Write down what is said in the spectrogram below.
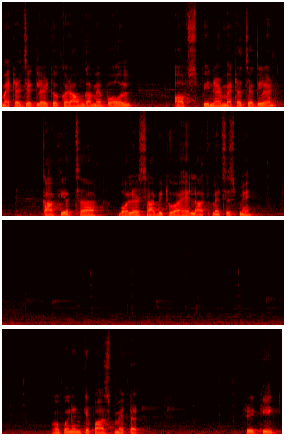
मेटा जगलर को कराऊँगा मैं ball off spinner meta juggler काफ़ी अच्छा बॉलर साबित हुआ है लास्ट मैचेस में. ओपोनेंट के पास मेटा ट्रिकी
